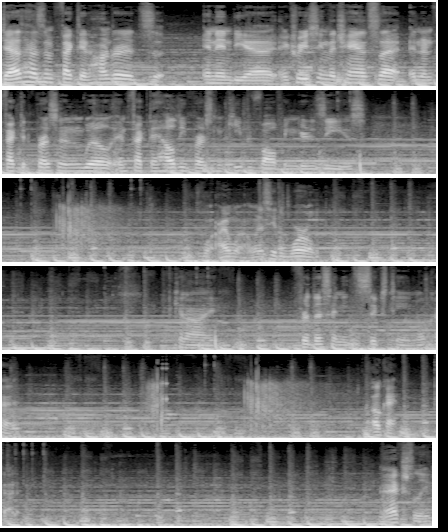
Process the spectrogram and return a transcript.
Death has infected hundreds in India, increasing the chance that an infected person will infect a healthy person. Keep evolving your disease. I want to see the world. Can I For this, I need 16. Okay. Okay, got it. Actually,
